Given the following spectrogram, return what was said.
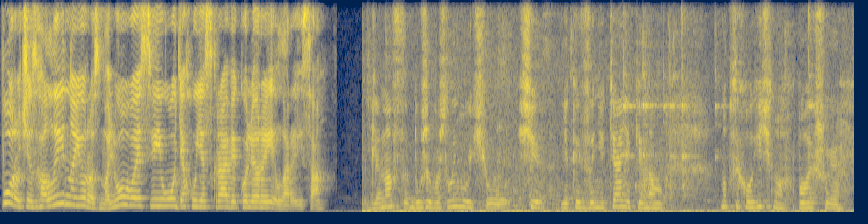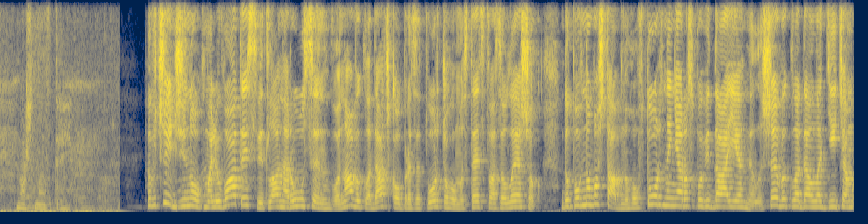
Поруч із Галиною розмальовує свій одяг у яскраві кольори Лариса. Для нас це дуже важливо, що ще якесь заняття, яке нам ну, психологічно полегшує наш настрій. Вчить жінок малювати Світлана Русин. Вона викладачка образотворчого мистецтва з Олешок. До повномасштабного вторгнення розповідає, не лише викладала дітям,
